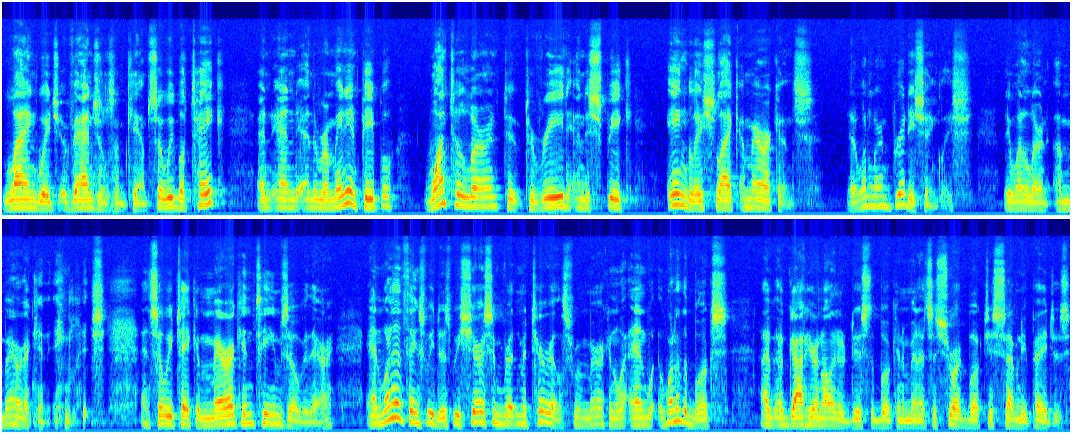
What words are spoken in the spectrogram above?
language evangelism camps. So we will take, and, and, and the Romanian people want to learn to, to read and to speak English like Americans. They don't want to learn British English. They want to learn American English. And so we take American teams over there. And one of the things we do is we share some written materials from American. And one of the books I've, I've got here, and I'll introduce the book in a minute. It's a short book, just 70 pages.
